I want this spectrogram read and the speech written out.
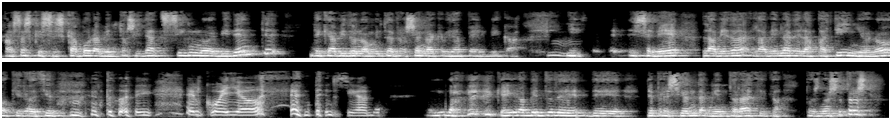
pasa es que se escapa una ventosidad, signo evidente de que ha habido un aumento de presión en la cavidad pélvica. Mm. Y, se ve la vena, la vena del apatiño, ¿no? Quiero decir. el cuello en tensión. Que hay un aumento de, de, de presión también torácica. Pues nosotros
